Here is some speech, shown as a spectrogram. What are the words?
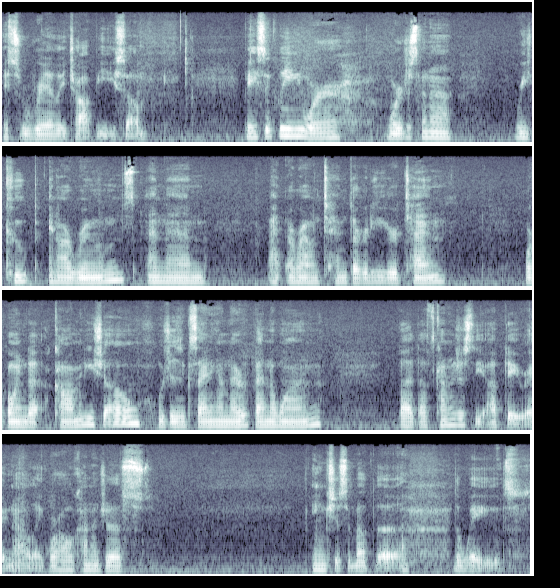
it's really choppy. So basically, we're we're just gonna recoup in our rooms and then at around 10:30 or 10 we're going to a comedy show which is exciting. I've never been to one but that's kind of just the update right now. Like we're all kind of just anxious about the the waves.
